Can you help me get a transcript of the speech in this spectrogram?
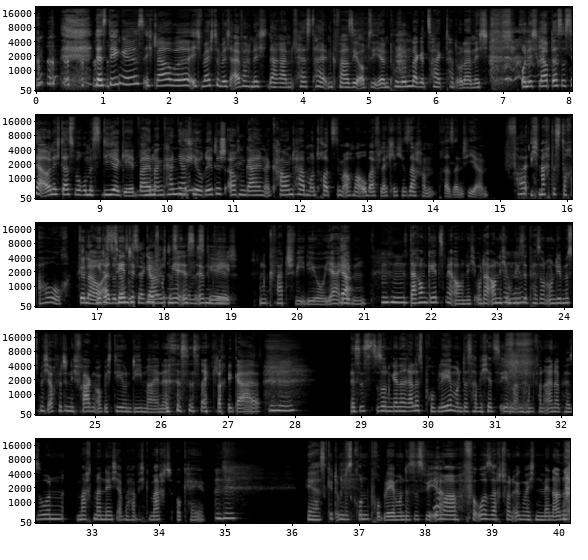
Das Ding ist, ich glaube, ich möchte mich einfach nicht daran festhalten, quasi, ob sie ihren Polunder gezeigt hat oder nicht. Und ich glaube, das ist ja auch nicht das, worum es dir geht, weil Nee, man kann ja theoretisch auch einen geilen Account haben und trotzdem auch mal oberflächliche Sachen präsentieren. Voll, ich mache das doch auch. Genau, Jedes also das ist ja gar von nicht das, mir worum ist es irgendwie geht. Ein Quatschvideo. Ja, Ja. eben. Mhm. Darum geht es mir auch nicht. Oder auch nicht um Mhm. diese Person. Und ihr müsst mich auch bitte nicht fragen, ob ich die und die meine. Es ist einfach egal. Mhm. Es ist so ein generelles Problem und das habe ich jetzt eben anhand von einer Person, macht man nicht, aber habe ich gemacht, okay. Ja, es geht um das Grundproblem und das ist wie Ja. immer verursacht von irgendwelchen Männern.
